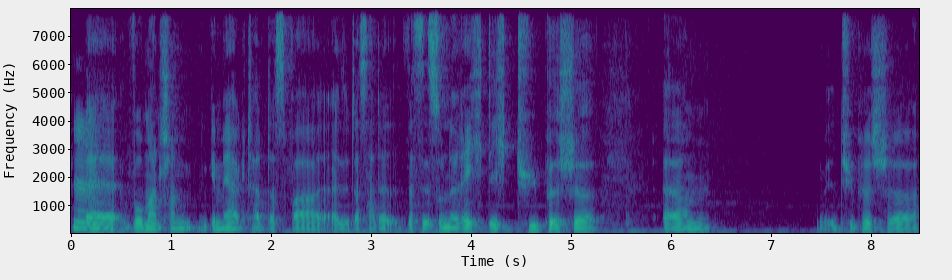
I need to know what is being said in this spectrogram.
Hm. Äh, wo man schon gemerkt hat, das war, also das hat er, das ist so eine richtig typische, ähm, typische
